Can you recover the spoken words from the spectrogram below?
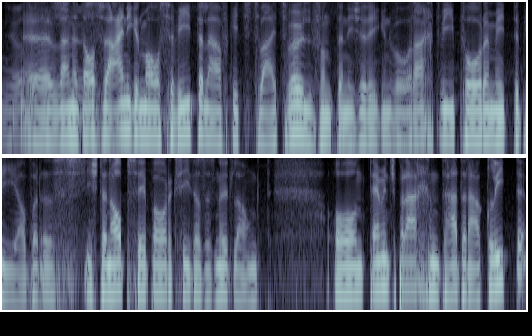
ja, äh, wenn er das einigermaßen weiterläuft, gibt es 2,12 und dann ist er irgendwo recht weit vorne mit dabei. Aber es ist dann absehbar gewesen, dass es nicht langt. Und dementsprechend hat er auch gelitten.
